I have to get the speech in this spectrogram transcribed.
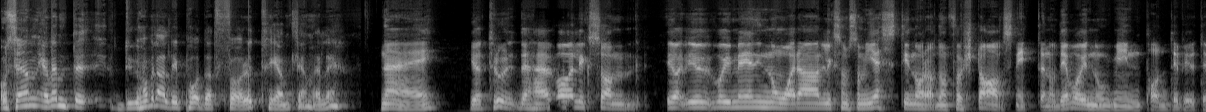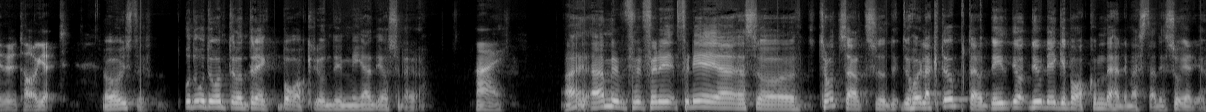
Och sen, jag vet inte, du har väl aldrig poddat förut egentligen, eller? Nej, jag tror det här var liksom... Jag, var ju med i några, liksom som gäst i några av de första avsnitten och det var ju nog min podddebut överhuvudtaget. Ja, just det. Och då, då inte någon direkt bakgrund i media och sådär? Nej. Nej, men för, för, det, för det är alltså, trots allt så du, du har ju lagt upp där, och det, du lägger bakom det här det mesta, det, så är det ju.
